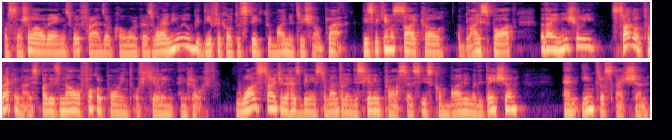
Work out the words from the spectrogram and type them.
for social outings with friends or coworkers where I knew it would be difficult to stick to my nutritional plan. This became a cycle, a blind spot that I initially struggled to recognize, but is now a focal point of healing and growth. One strategy that has been instrumental in this healing process is combining meditation and introspection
